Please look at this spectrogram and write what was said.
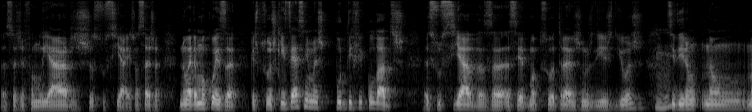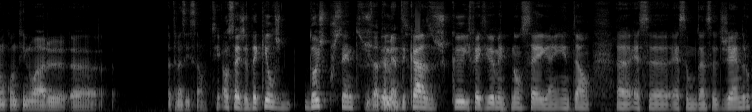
ou seja, familiares, sociais. Ou seja, não era uma coisa que as pessoas quisessem, mas que por dificuldades associadas a, a ser uma pessoa trans nos dias de hoje, decidiram não, não continuar uh, a transição. Sim, ou seja, daqueles 2% Exatamente. de casos que efetivamente não seguem então eh, essa, essa mudança de género,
